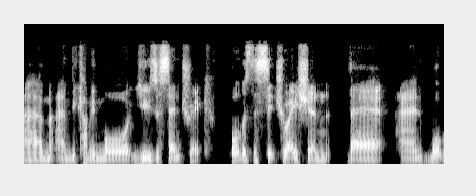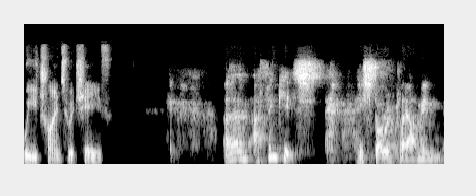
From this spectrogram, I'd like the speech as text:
um, and becoming more user centric. What was the situation there, and what were you trying to achieve? Um, I think it's historically. I mean,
